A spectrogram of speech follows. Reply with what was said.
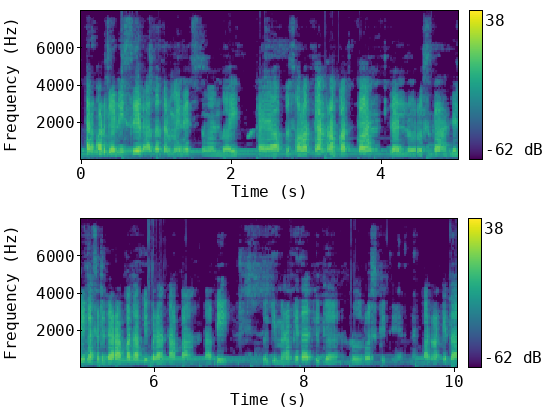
terorganisir atau termanage dengan baik. Kayak waktu sholat kan rapatkan dan luruskan. Jadi nggak sekedar rapat tapi berantakan. Tapi bagaimana kita juga lurus gitu ya. Nah, karena kita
